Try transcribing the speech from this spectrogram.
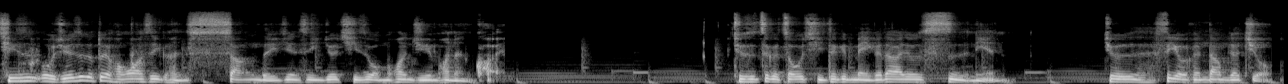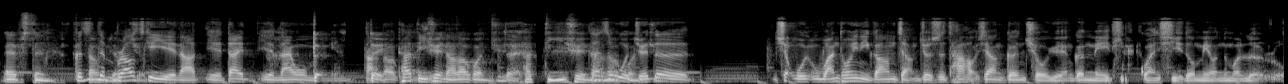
其实我觉得这个对黄袜是一个很伤的一件事情，就其实我们换 GM 换的很快，就是这个周期，这个每个大概就是四年。就是 Theo 可能当比较久，Epstein，可是 Dombrowski 也拿也带也来我们对，他的确拿到冠军，对，他的确拿到冠军。但是我觉得，像我我完同意你刚刚讲，就是他好像跟球员跟媒体关系都没有那么热络。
